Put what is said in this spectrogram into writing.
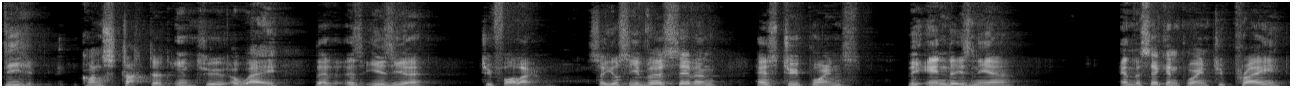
deconstruct it into a way that is easier to follow. So you'll see verse 7 has two points the end is near, and the second point, to pray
